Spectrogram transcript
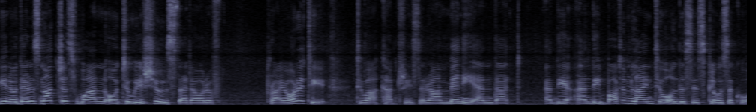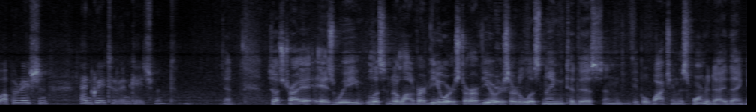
you know, there is not just one or two issues that are of priority to our countries. There are many, and that and the and the bottom line to all this is closer cooperation and greater engagement. Yeah. Just try as we listen to a lot of our viewers, to our viewers that are listening to this and people watching this forum today, they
